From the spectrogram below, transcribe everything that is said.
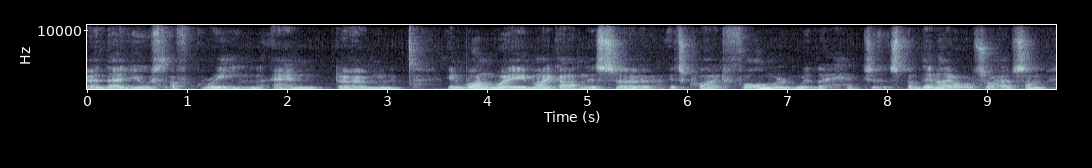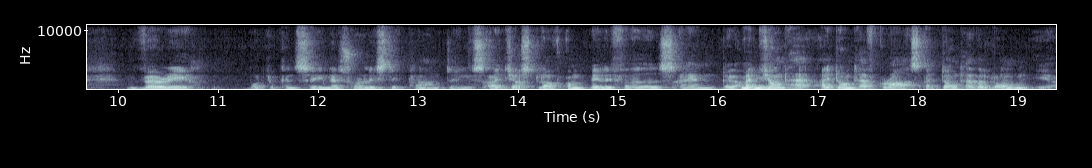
uh, their use of green. And um, in one way, my garden is uh, it's quite formal with the hedges, but then I also have some very what you can say naturalistic plantings. I just love umbellifers, and uh, mm-hmm. I don't have I don't have grass. I don't have a lawn here.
